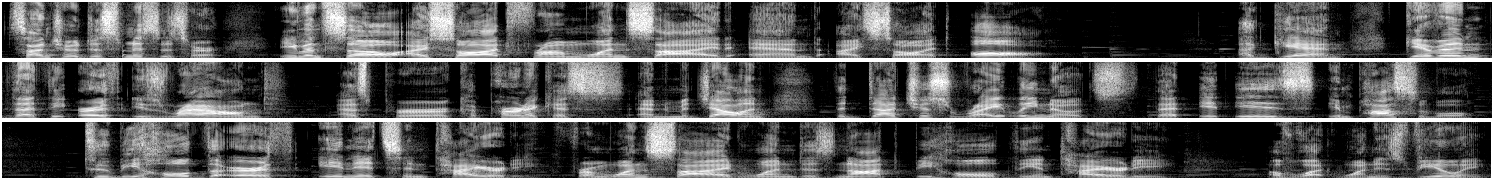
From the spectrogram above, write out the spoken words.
Sancho dismisses her. Even so, I saw it from one side and I saw it all. Again, given that the earth is round, as per Copernicus and Magellan, the Duchess rightly notes that it is impossible to behold the earth in its entirety. From one side, one does not behold the entirety of what one is viewing.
